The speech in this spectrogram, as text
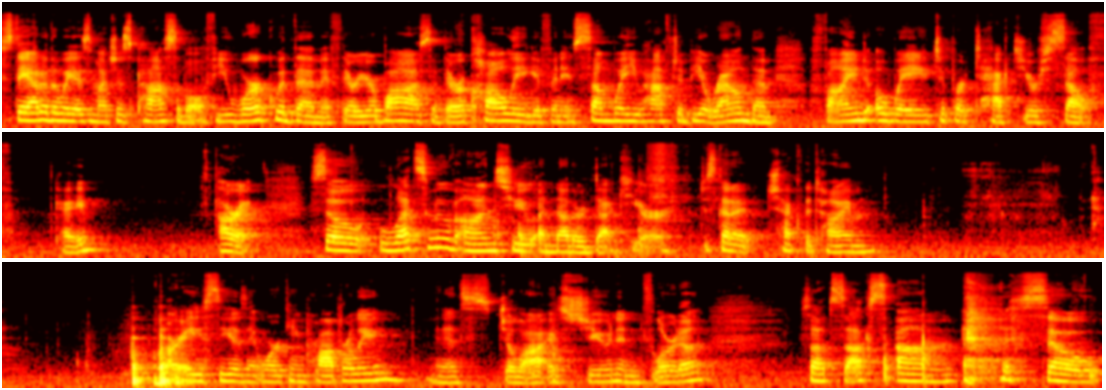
Stay out of the way as much as possible. If you work with them, if they're your boss, if they're a colleague, if in some way you have to be around them, find a way to protect yourself. Okay? All right. So let's move on to another deck here. Just got to check the time. Our AC isn't working properly. It's July, it's June in Florida. So that sucks. Um, so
